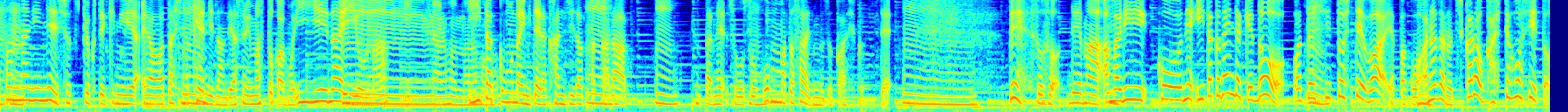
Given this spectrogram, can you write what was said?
そんなにね積極的に「いや私の権利なんで休みます」とかも言えないような,、なるほど言いたくもないみたいな感じだったから、うん。またね。そうそう、ここもまたさらに難しくって。うんでそうそう。でまああまりこうね言いたくないんだけど私としてはやっぱこう、あなたの力を貸してほしいと。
